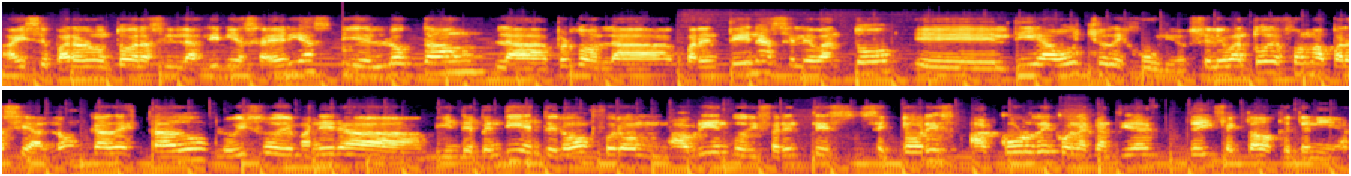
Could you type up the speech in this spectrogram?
Ahí se pararon todas las, líneas aéreas y el lockdown, la, perdón, la cuarentena se levantó eh, el día 8 de junio. Se levantó de forma parcial, ¿no? Cada estado lo hizo de manera independiente, ¿no? Fueron abriendo diferentes sectores acorde con la cantidad de infectados que tenían.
